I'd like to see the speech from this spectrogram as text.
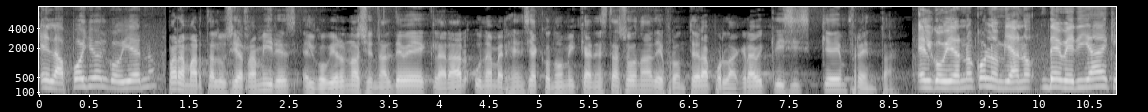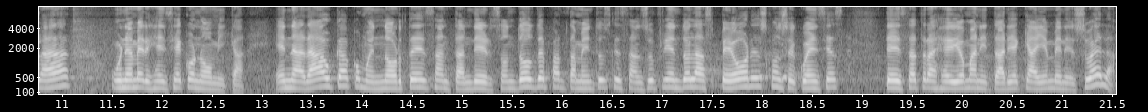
el apoyo del gobierno. Para Marta Lucía Ramírez, el gobierno nacional debe declarar una emergencia económica en esta zona de frontera por la grave crisis que enfrenta. El gobierno colombiano debería declarar una emergencia económica. En Arauca como en Norte de Santander son dos departamentos que están sufriendo las peores consecuencias de esta tragedia humanitaria que hay en Venezuela.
